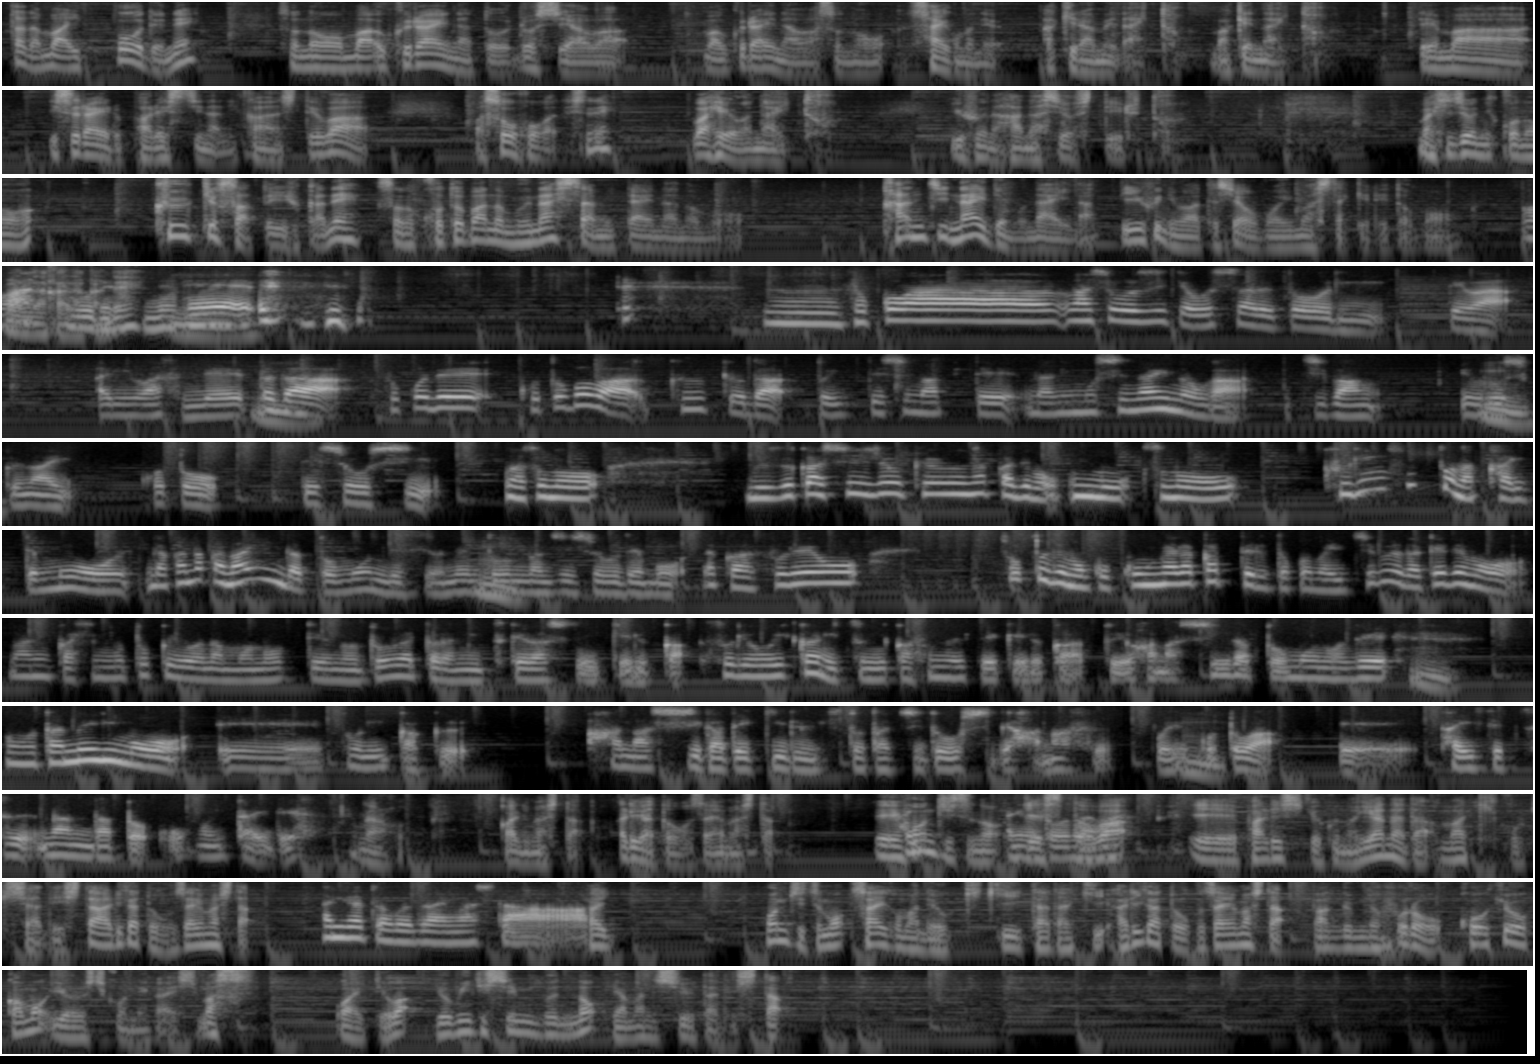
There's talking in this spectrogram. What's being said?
ただまあ一方でねそのまあウクライナとロシアは、まあ、ウクライナはその最後まで諦めないと負けないと。でまあイスラエルパレスチナに関しては、まあ、双方がですね和平はないというふうな話をしていると、まあ、非常にこの空虚さというかねその言葉の虚しさみたいなのも感じないでもないなっていうふうに私は思いましたけれども。まあなかなかね。うん、そこは、まあ、正直おっしゃる通りではありますね。ただ、そこで言葉は空虚だと言ってしまって何もしないのが一番よろしくないことでしょうし、まあ、その難しい状況の中でももうそのクリーンヒットな回ってもうなかなかないんだと思うんですよね、うんどんな事象でも。だからそれをちょっとでもこうこんがらかってるところの一部だけでも何か紐解くようなものっていうのをどうやったら見つけ出していけるかそれをいかに積み重ねていけるかという話だと思うのでうんそのためにも、えーとにかく話ができる人たち同士で話すということは、えー大切なんだと思いたいです。なるほど。わかりました。ありがとうございました。えーはい本日のゲストはあ、えーパリ支局の柳田真紀子記者でした。ありがとうございました。ありがとうございました。はい本日も最後までお聞きいただきありがとうございました。番組のフォロー高評価もよろしくお願いします。お相手は読売新聞の山西裕太でした。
